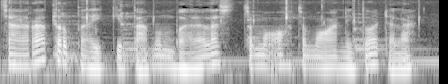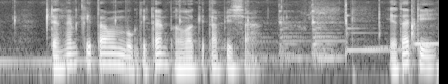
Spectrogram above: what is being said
cara terbaik kita membalas cemooh-cemoohan itu adalah dengan kita membuktikan bahwa kita bisa. Ya tadi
